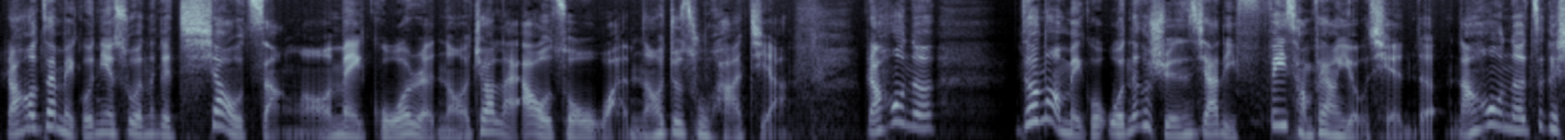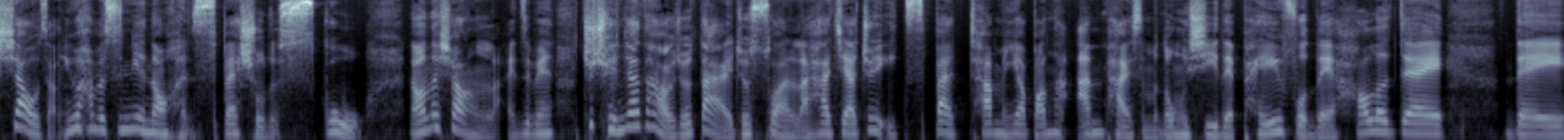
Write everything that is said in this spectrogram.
然后在美国念书的那个校长哦，美国人哦就要来澳洲玩，然后就住他家，然后呢。你知道那美国，我那个学生家里非常非常有钱的。然后呢，这个校长，因为他们是念到很 special 的 school，然后那校长来这边，就全家大小就带来就算了，他家就 expect 他们要帮他安排什么东西，they pay for their holiday，they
